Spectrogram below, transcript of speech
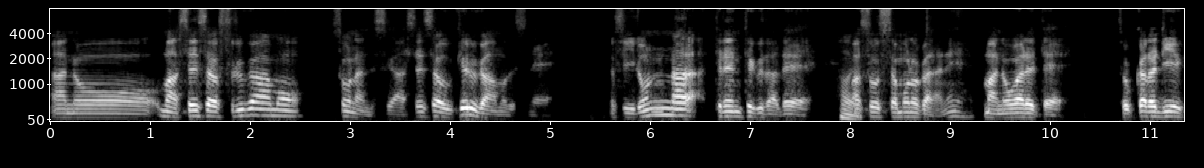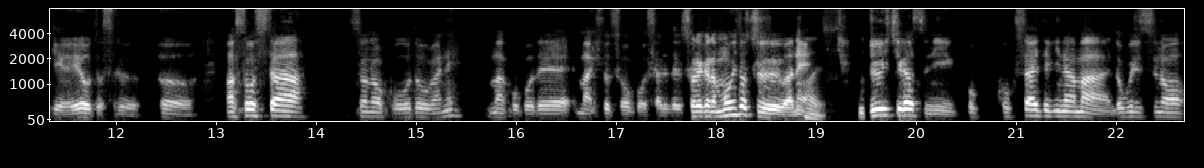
あのまあ、制裁をする側もそうなんですが、制裁を受ける側もですね、要するにいろんなテレンテクダで、はい、まあ、そうしたものからね、まあ、逃れて、そこから利益を得ようとする、うん。まあ、そうしたその行動がね、まあ、ここで、まあ、一つ報告されてる。それからもう一つはね、はい、11月に国際的な、まあ、独立の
